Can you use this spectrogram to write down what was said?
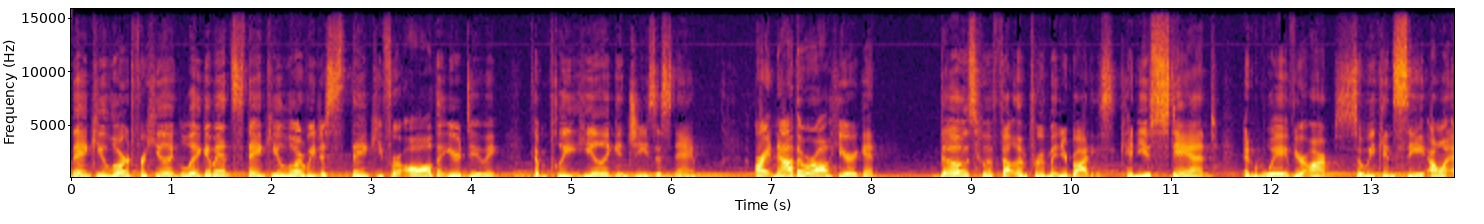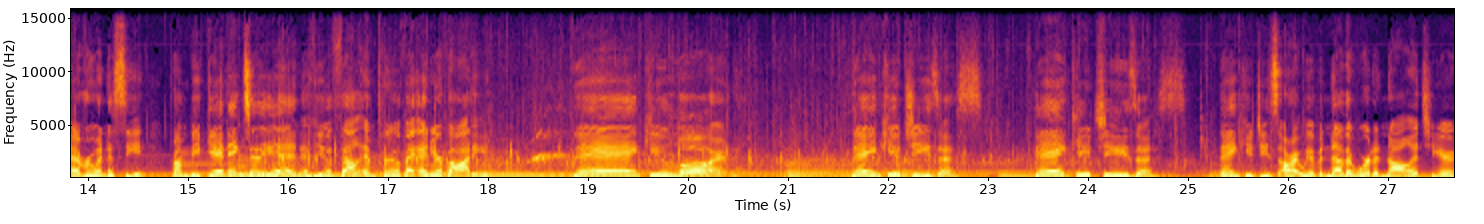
Thank you, Lord, for healing ligaments. Thank you, Lord. We just thank you for all that you're doing. Complete healing in Jesus' name. All right, now that we're all here again, those who have felt improvement in your bodies, can you stand and wave your arms so we can see? I want everyone to see from beginning to the end. If you have felt improvement in your body, thank you, Lord. Thank you, Jesus. Thank you, Jesus. Thank you, Jesus. All right, we have another word of knowledge here.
